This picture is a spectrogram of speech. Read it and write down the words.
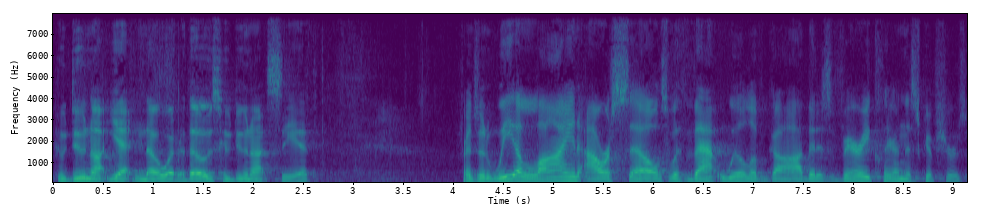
who do not yet know it or those who do not see it. Friends, when we align ourselves with that will of God that is very clear in the scriptures,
